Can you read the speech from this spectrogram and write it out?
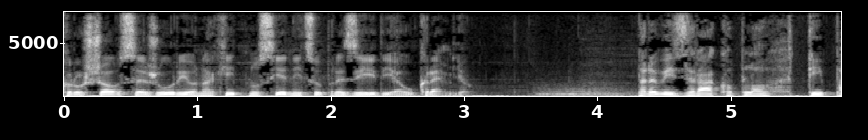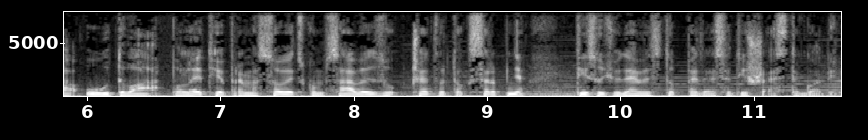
Hruščov se žurio na hitnu sjednicu prezidija u Kremlju. Prvi zrakoplov tipa U-2 poletio je prema Sovjetskom savezu 4. srpnja 1956. godine.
